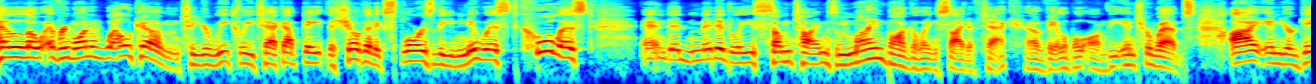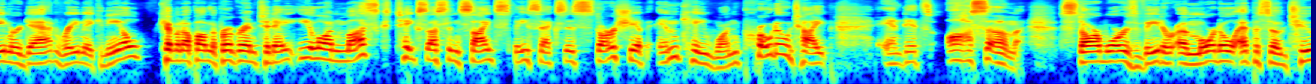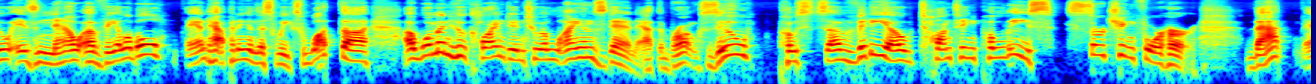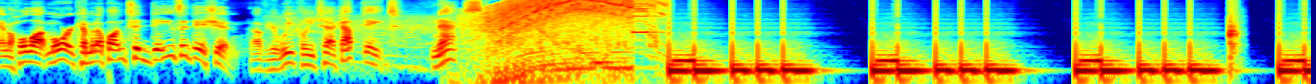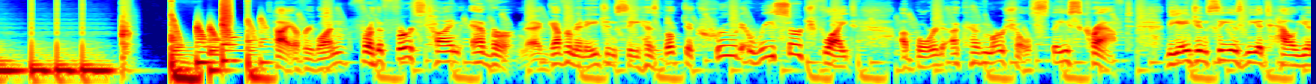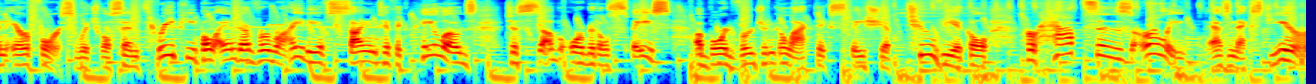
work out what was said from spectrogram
Hello, everyone. Welcome to your weekly tech update, the show that explores the newest, coolest, and admittedly sometimes mind boggling side of tech available on the interwebs. I am your gamer dad, Ray McNeil. Coming up on the program today, Elon Musk takes us inside SpaceX's Starship Mk 1 prototype and it's awesome. Star Wars Vader Immortal Episode 2 is now available and happening in this week's What the? A woman who climbed into a lion's den at the Bronx Zoo posts a video taunting police searching for her. That and a whole lot more coming up on today's edition of your weekly tech update. Next. Hi, everyone. For the first time ever, a government agency has booked a crewed research flight aboard a commercial spacecraft. The agency is the Italian Air Force, which will send three people and a variety of scientific payloads to suborbital space aboard Virgin Galactic Spaceship 2 vehicle, perhaps as early as next year.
